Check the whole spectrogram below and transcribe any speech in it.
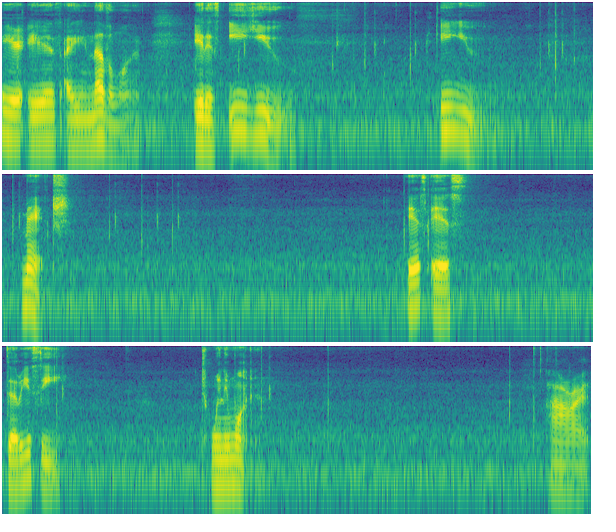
here is another one. It is EU. EU. Match. SS. WC. 21. Alright.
